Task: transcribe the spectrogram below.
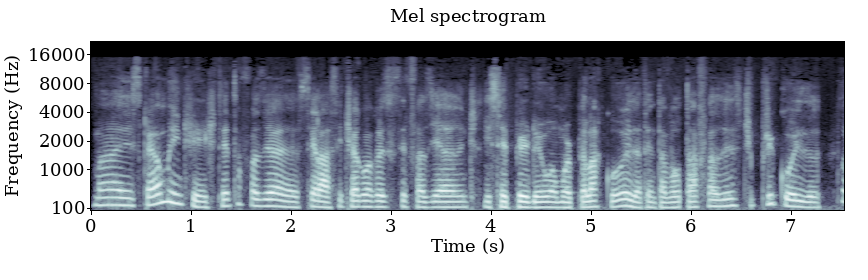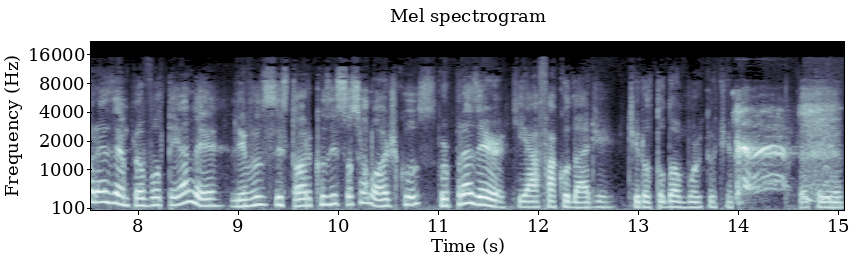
Mas realmente, gente, tenta fazer, sei lá, se tinha alguma coisa que você fazia antes e você perdeu o amor pela coisa, tenta voltar a fazer esse tipo de coisa. Por exemplo, eu voltei a ler livros históricos e sociológicos por prazer, que a faculdade tirou todo o amor que eu tinha. Eu tenho,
